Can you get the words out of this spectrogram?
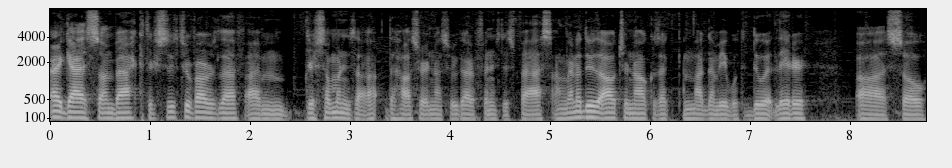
Alright guys, so I'm back. There's two survivors left. I'm there's someone in the house right now, so we gotta finish this fast. I'm gonna do the outro now because I'm not gonna be able to do it later. Uh, so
